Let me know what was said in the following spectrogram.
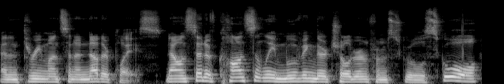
and then three months in another place. Now, instead of constantly moving their children from school to school,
